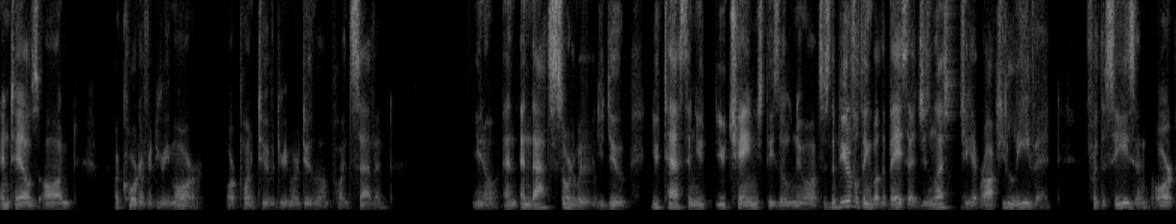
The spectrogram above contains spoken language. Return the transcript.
and tails on a quarter of a degree more or 0.2 of a degree more, do them on 0.7. You know, and and that's sort of what you do. You test and you you change these little nuances. The beautiful thing about the base edge is unless you hit rocks, you leave it for the season. Or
